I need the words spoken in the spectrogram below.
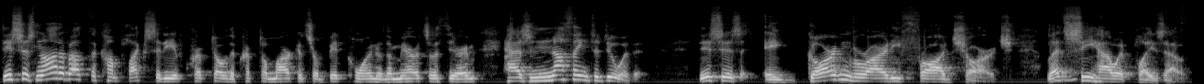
This is not about the complexity of crypto, the crypto markets, or Bitcoin, or the merits of Ethereum, has nothing to do with it. This is a garden variety fraud charge. Let's mm-hmm. see how it plays out.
